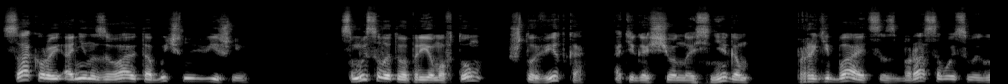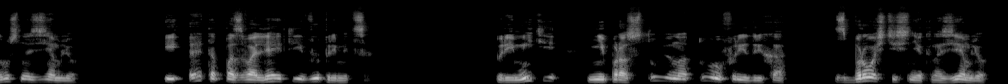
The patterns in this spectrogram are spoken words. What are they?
Сакурой они называют обычную вишню. Смысл этого приема в том, что ветка, отягощенная снегом, прогибается, сбрасывая свой груз на землю, и это позволяет ей выпрямиться. Примите непростую натуру Фридриха, сбросьте снег на землю.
